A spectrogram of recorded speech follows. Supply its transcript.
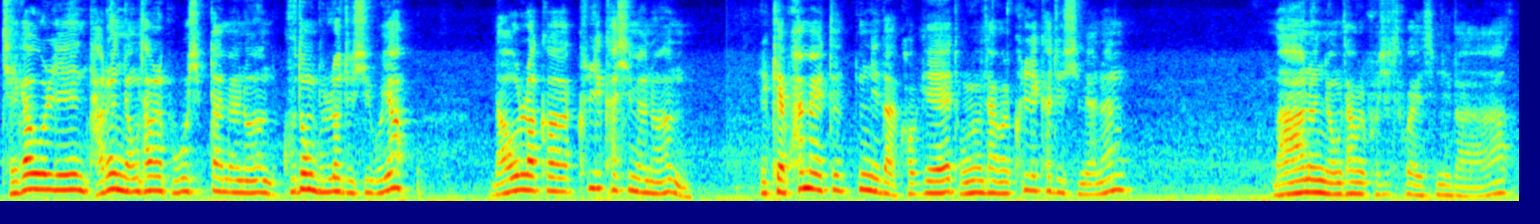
제가 올린 다른 영상을 보고 싶다면 은 구독 눌러 주시고요 나올라카 클릭하시면은 이렇게 화면이 뜹니다. 거기에 동영상을 클릭해 주시면은 많은 영상을 보실 수가 있습니다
